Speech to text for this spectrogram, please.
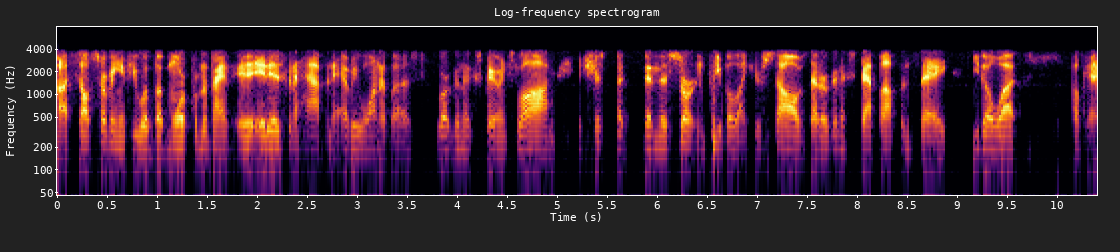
uh, self-serving, if you would, but more from the fact it, it is going to happen to every one of us. We're going to experience loss. It's just that then there's certain people like yourselves that are going to step up and say, you know what, okay,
